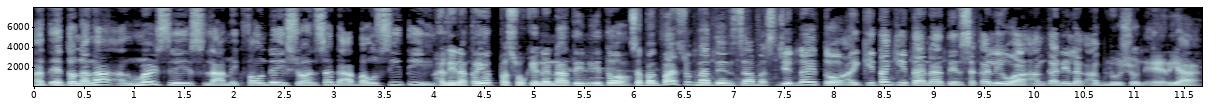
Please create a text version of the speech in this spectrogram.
At ito na nga ang Mercy Islamic Foundation sa Davao City. Halina kayo't pasukin na natin ito. Sa pagpasok natin sa masjid na ito ay kitang-kita natin sa kaliwa ang kanilang ablution area.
